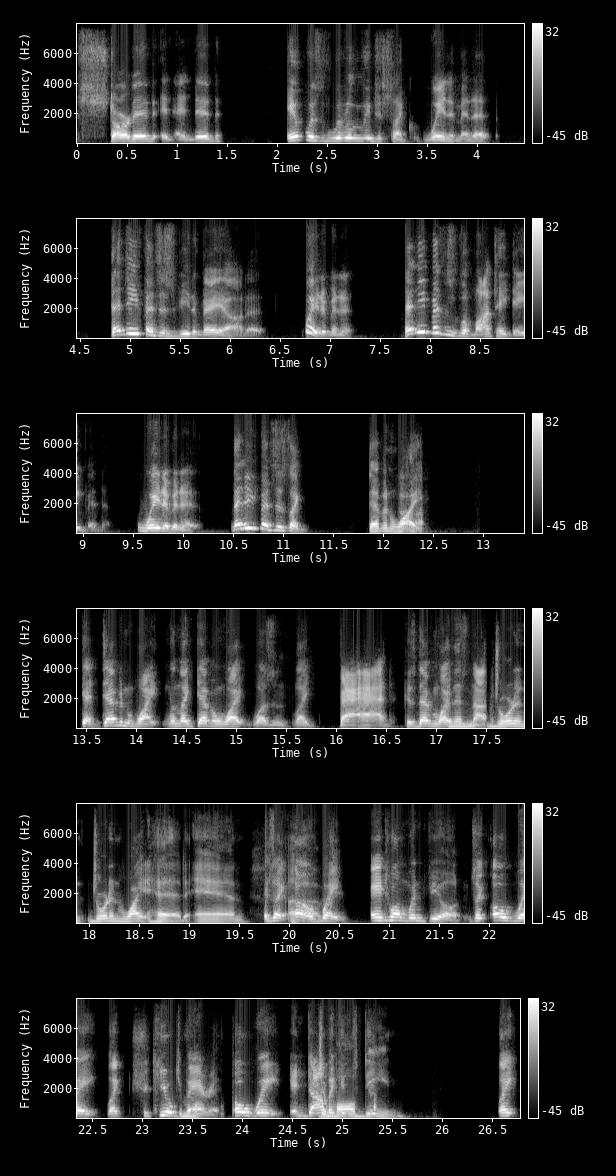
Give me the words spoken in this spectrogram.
started and ended, it was literally just like, wait a minute, that defense is Vita Vea on it. Wait a minute, that defense is Lavonte David. Wait a minute, that defense is like Devin White, yeah, Devin White when like Devin White wasn't like bad because Devin White is not. Jordan Jordan Whitehead, and It's like uh, oh wait, Antoine Winfield. It's like oh wait, like Shaquille Jamal- Barrett. Oh wait, and Dominic Jamal. Dean. Like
